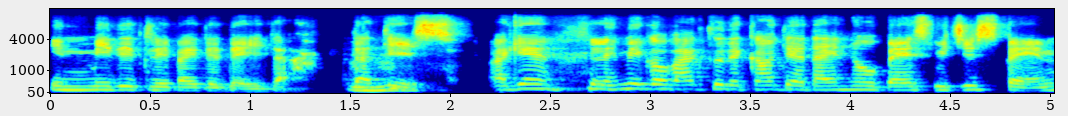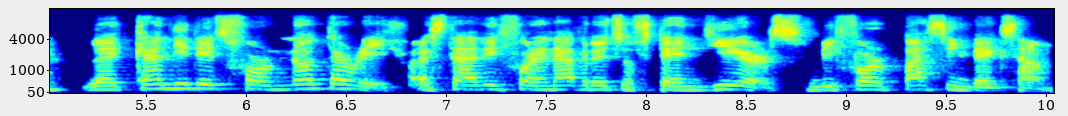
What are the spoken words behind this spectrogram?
immediately by the data. That mm-hmm. is, again, let me go back to the country that I know best, which is Spain. Like candidates for notary study for an average of 10 years before passing the exam.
